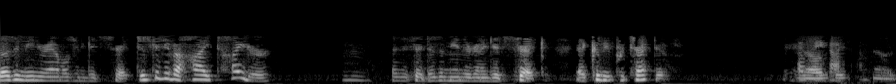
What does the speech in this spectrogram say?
doesn't mean your animal's going to get sick. Just because you have a high titer, mm-hmm. as I said, doesn't mean they're going to get sick. It could be protective. You okay, know, gotcha. They, you know,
